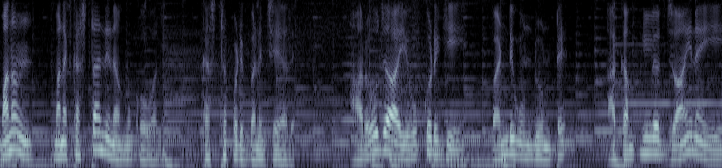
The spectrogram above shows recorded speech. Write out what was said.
మనం మన కష్టాన్ని నమ్ముకోవాలి. కష్టపడి పనిచేయాలి. ఆ రోజు ఆ యువకుడికి బండి ఉండి ఉంటే ఆ కంపెనీలో జాయిన్ అయ్యి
